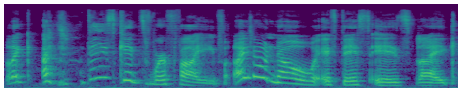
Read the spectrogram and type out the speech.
Like I, these kids were five. I don't know if this is like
